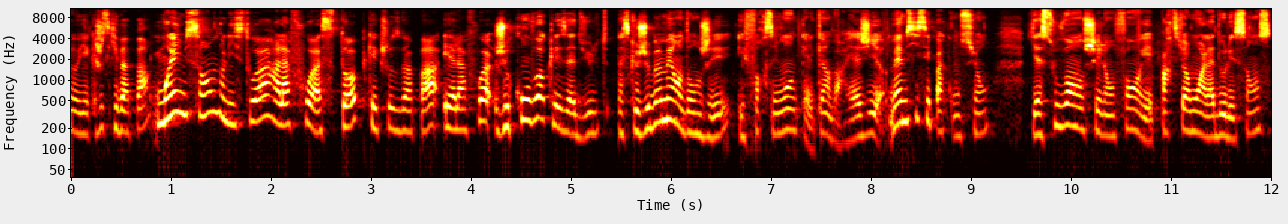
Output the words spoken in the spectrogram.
il y a quelque chose qui ne va pas? Moi, il me semble dans l'histoire, à la fois stop, quelque chose ne va pas, et à la fois je convoque les adultes parce que je me mets en danger et forcément quelqu'un va réagir. Même si c'est pas conscient, il y a souvent chez l'enfant et particulièrement à l'adolescence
